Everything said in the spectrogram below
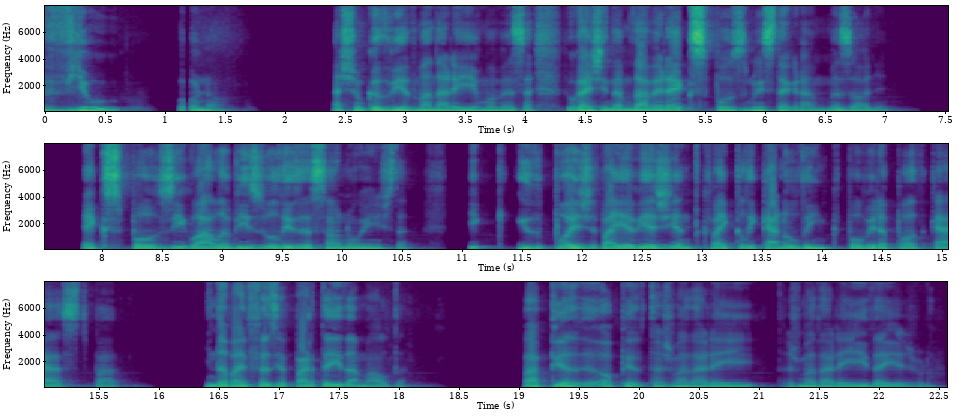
de view ou não? Acham que eu devia de mandar aí uma mensagem? O gajo ainda me dá ver expose no Instagram, mas olha, expose igual a visualização no Insta. E, e depois vai haver gente que vai clicar no link para ouvir a podcast, pá, ainda vai fazer parte aí da malta. Pá, Pedro, oh Pedro, estás-me a dar aí, estás-me a dar aí ideias, bro.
